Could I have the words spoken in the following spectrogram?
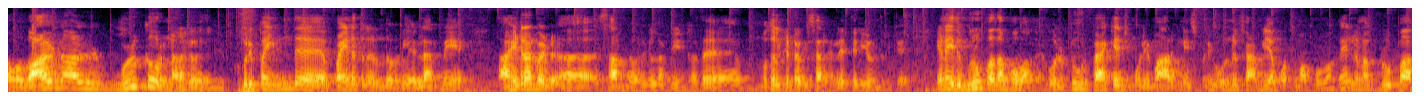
அவங்க வாழ்நாள் முழுக்க ஒரு நரக வேதனை குறிப்பாக இந்த பயணத்தில் இருந்தவர்கள் எல்லாருமே ஹைதராபாத் சார்ந்தவர்கள் அப்படின்றத முதல் கட்ட விசாரணையிலே தெரிய வந்திருக்கு. ஏன்னா இது குரூப்பாக தான் போவாங்க. ஒரு டூர் பேக்கேஜ் மூலியமாக ஆர்கனைஸ் பண்ணி ஒன்று ஃபேமிலியாக மொத்தமாக போவாங்க. இல்லைன்னா குரூப்பாக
